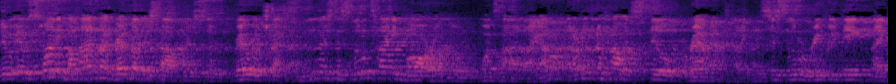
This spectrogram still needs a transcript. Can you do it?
It, it, was funny, behind my grandmother's house, there's the railroad tracks, and then there's this little tiny bar on the one side. Like, I don't, I don't even know how it's still around. It's just a little rinky dink, like,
